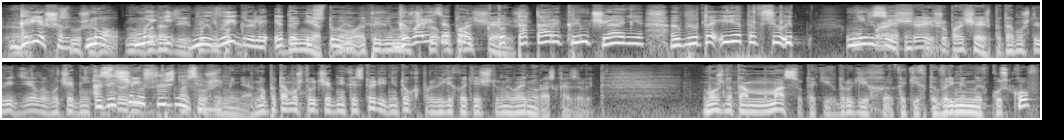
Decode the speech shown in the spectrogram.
э, грешен. Слушай, но ну, ну, мы, подожди, мы выиграли по... эту да нет, историю. Это Говорить о том, что татары, крымчане, э, и это все... Нельзя упрощаешь, это. упрощаешь, потому что ведь дело в учебнике а истории. А зачем усложнять? Послушай меня. Ну, потому что учебник истории не только про Великую Отечественную войну рассказывает. Можно там массу таких других каких-то временных кусков,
